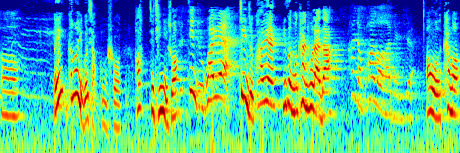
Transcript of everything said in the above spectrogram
嗯，哎，刚刚有个小朋友说，好，就请你说。禁止跨越。禁止跨越，你怎么看出来的？他想跨到那边去。哦，我看到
